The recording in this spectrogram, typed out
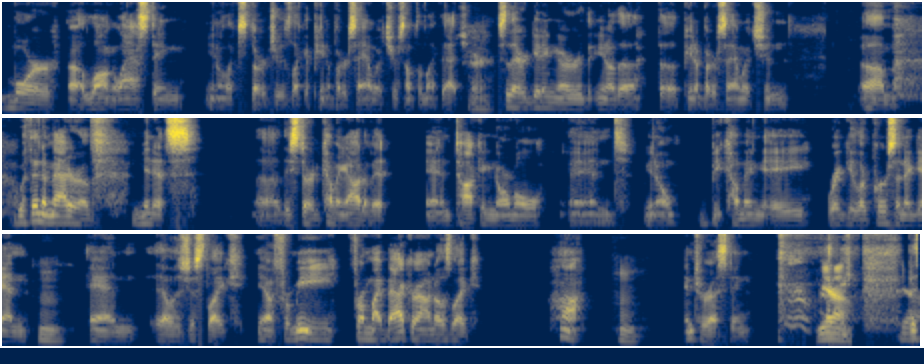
more uh, long lasting, you know, like starches, like a peanut butter sandwich or something like that. Sure. So they were getting her, you know, the the peanut butter sandwich, and um, within a matter of minutes, uh, they started coming out of it and talking normal, and you know, becoming a regular person again. Hmm. And it was just like, you know, for me, from my background, I was like, huh, Hmm. interesting. Yeah. Like, Yeah. This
